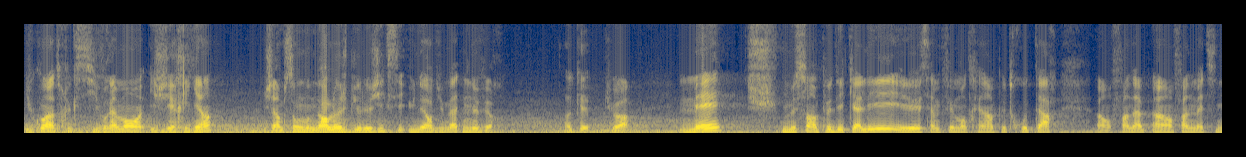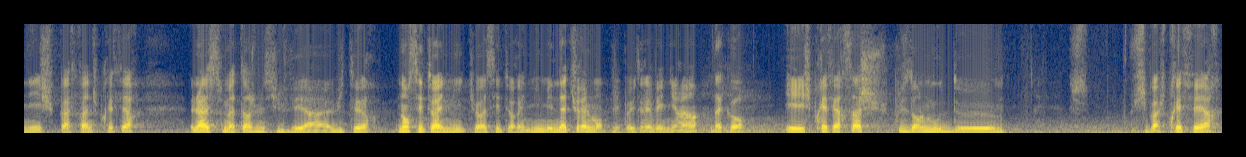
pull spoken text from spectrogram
Du coup, un truc, si vraiment j'ai rien, j'ai l'impression que mon horloge biologique, c'est 1h du mat, 9h Ok. tu vois? Mais je me sens un peu décalé et ça me fait m'entraîner un peu trop tard euh, en fin, d'ap- euh, en fin de matinée. Je suis pas fan, je préfère. Là, ce matin, je me suis levé à 8h. Non, 7h30, tu vois, 7h30, mais naturellement. J'ai pas eu de réveil ni rien. D'accord. Et je préfère ça, je suis plus dans le mood de. Je, sais pas, je préfère.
